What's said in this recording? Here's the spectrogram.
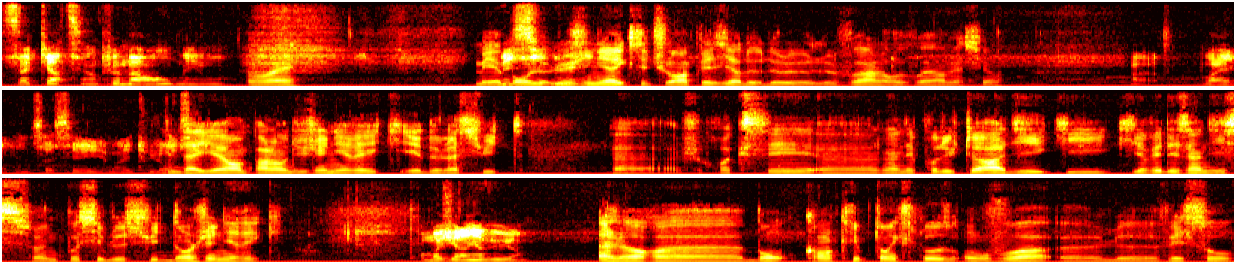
sa carte, c'est un peu marrant, mais. Ouais. Mais, bon, le, générique, c'est toujours un plaisir de, le voir, le revoir, bien sûr. Ouais, ça c'est toujours. D'ailleurs, en parlant du générique et de la suite, euh, je crois que c'est euh, l'un des producteurs a dit qu'il y avait des indices sur une possible suite dans le générique. moi, j'ai rien vu. Hein. Alors, euh, bon, quand Krypton explose, on voit le vaisseau,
